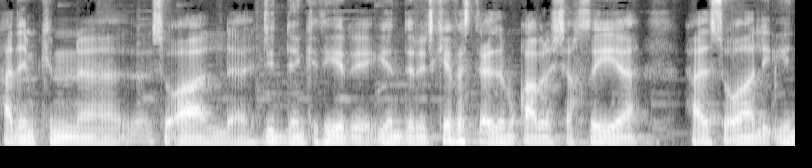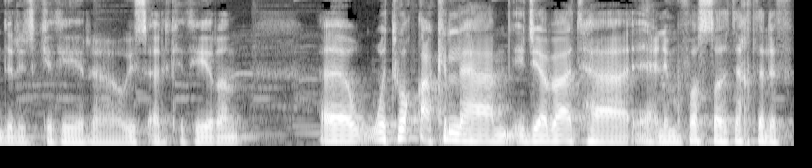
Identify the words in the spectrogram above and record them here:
هذا يمكن آه، سؤال جدا كثير يندرج. كيف أستعد المقابله الشخصية؟ هذا سؤال يندرج كثير ويسأل كثيرا. واتوقع كلها إجاباتها يعني مفصلة تختلف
